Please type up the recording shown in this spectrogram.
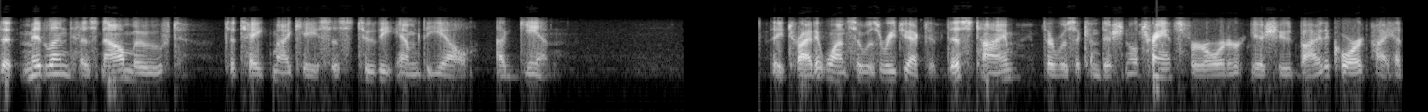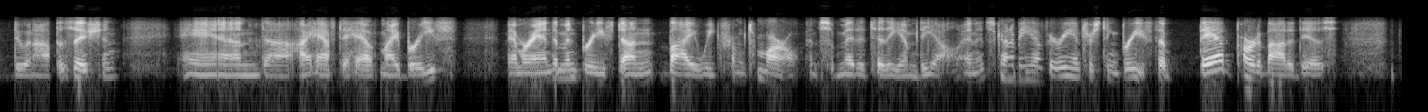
that Midland has now moved to take my cases to the MDL again. They tried it once, it was rejected. This time, there was a conditional transfer order issued by the court. I had to do an opposition, and uh, I have to have my brief, memorandum and brief done by a week from tomorrow and submitted to the MDL. And it's going to be a very interesting brief. The bad part about it is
